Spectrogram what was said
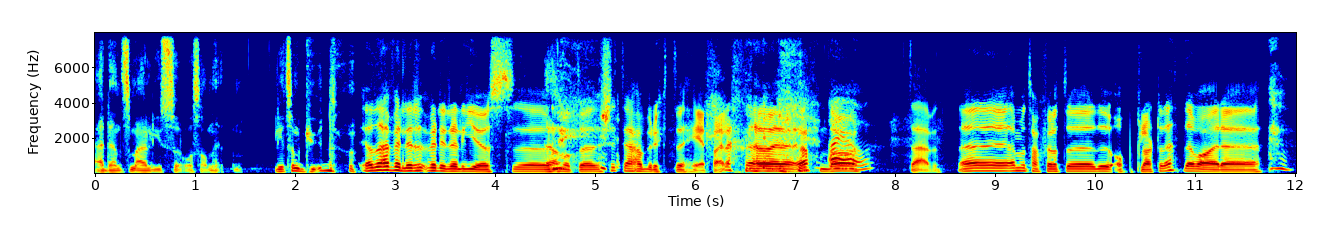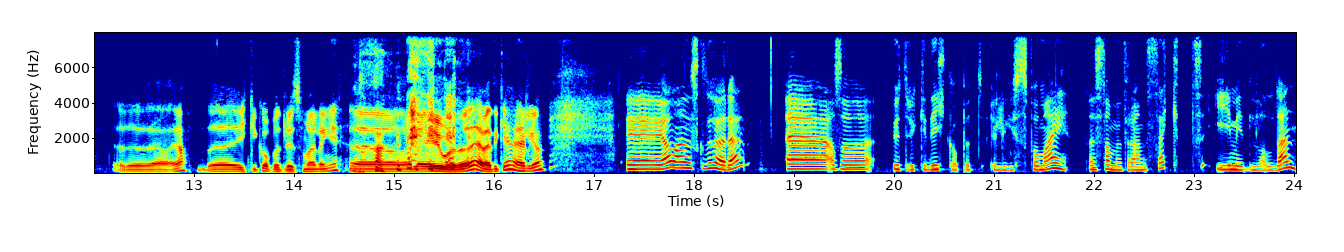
er den som er lyset og sannheten. Litt som Gud. Ja, det er veldig, veldig religiøs uh, Ja. måte. Shit, jeg har brukt det helt feil, jeg. ja, da. Dæven. Eh, men takk for at du, du oppklarte det. Det var eh, Ja, det gikk ikke opp et lys for meg lenger. Eh, eller gjorde det det? Jeg vet ikke. Helga? Eh, ja, det skal du høre. Eh, altså, uttrykket 'det gikk opp et lys for meg' det stammer fra en sekt i middelalderen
